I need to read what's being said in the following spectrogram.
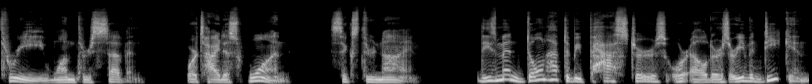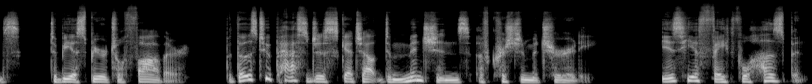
3 1 through 7, or Titus 1 6 through 9. These men don't have to be pastors or elders or even deacons to be a spiritual father, but those two passages sketch out dimensions of Christian maturity. Is he a faithful husband?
